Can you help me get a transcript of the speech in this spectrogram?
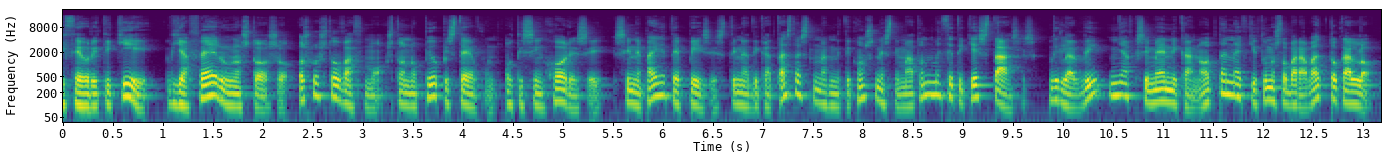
Οι θεωρητικοί διαφέρουν ωστόσο ως προς το βαθμό στον οποίο πιστεύουν ότι η συγχώρεση συνεπάγεται επίσης την αντικατάσταση των αρνητικών συναισθημάτων με θετικές στάσεις, δηλαδή μια αυξημένη ικανότητα να ευχηθούμε στον παραβάτη το καλό.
